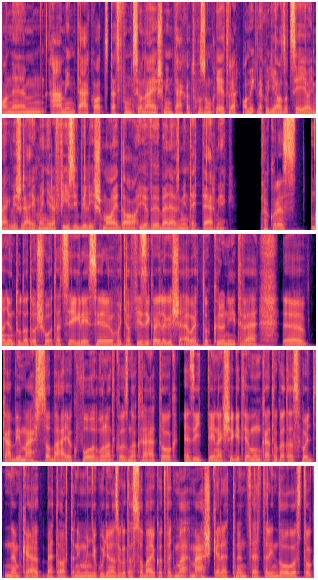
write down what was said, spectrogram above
hanem ámintákat, tehát funkcionális mintákat hozunk létre, amiknek ugye az a célja, hogy megvizsgáljuk, mennyire fizibilis majd a jövőben ez, mint egy termék. Akkor ez nagyon tudatos volt a cég részéről, hogyha fizikailag is el vagytok különítve, kb. más szabályok vonatkoznak rátok, ez így tényleg segíti a munkátokat, az, hogy nem kell betartani mondjuk ugyanazokat a szabályokat, vagy más keretrendszer szerint dolgoztok,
